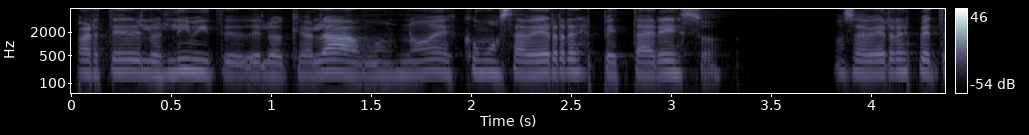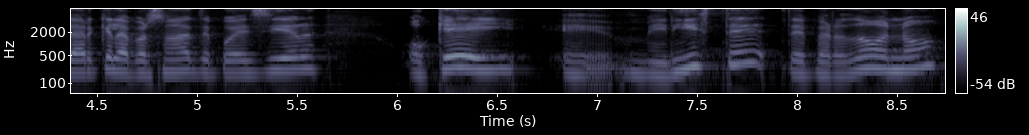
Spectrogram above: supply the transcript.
parte de los límites de lo que hablábamos, ¿no? Es como saber respetar eso. O saber respetar que la persona te puede decir, ok, eh, me heriste, te perdono,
